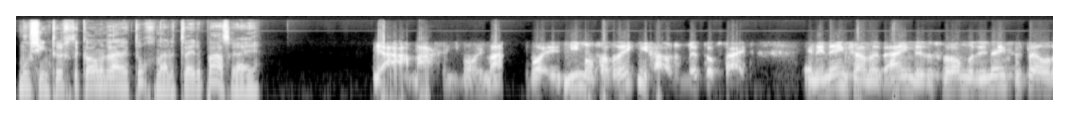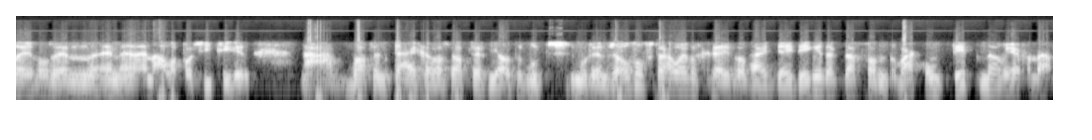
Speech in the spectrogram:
moest zien terug te komen, uiteindelijk toch naar de tweede plaats rijden. Ja, magisch mooi, magisch mooi. Niemand had rekening gehouden met dat feit. En ineens aan het einde, het veranderde ineens de spelregels en, en, en alle posities. En, nou, wat een tijger was dat zeg. Die auto moet, moet hem zoveel vertrouwen hebben gegeven dat hij deed dingen dat ik dacht van, waar komt dit nou weer vandaan?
